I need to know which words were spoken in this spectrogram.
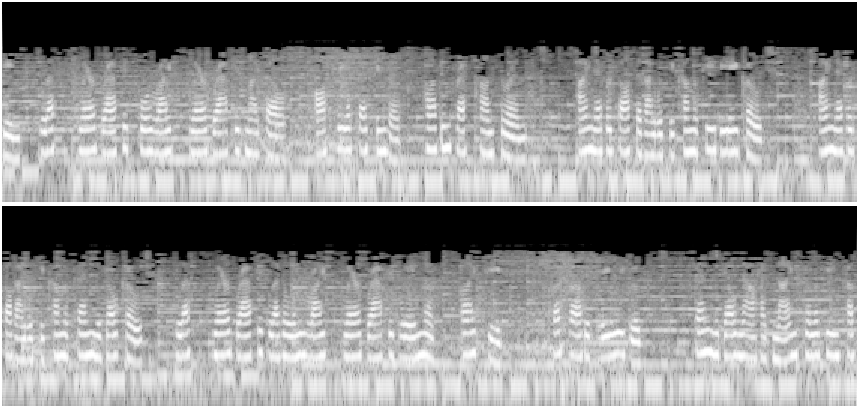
team. Left square bracket for right square bracket myself. Austria in the Hagen press conference. I never thought that I would become a PBA coach. I never thought I would become a San Miguel coach. Left square bracket let alone right square bracket win a five peat. But God is really good. San Miguel now has nine Philippine Cup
